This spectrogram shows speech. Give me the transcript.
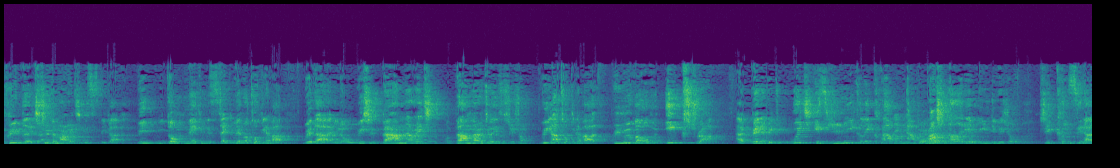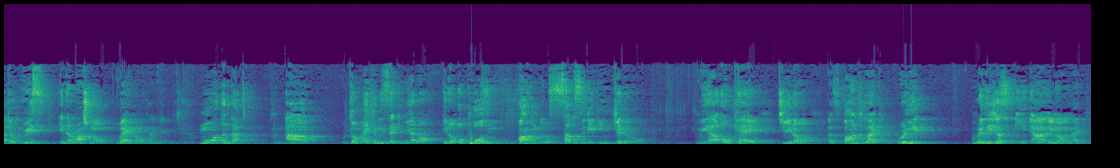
privilege to the marriage. Speaker. We, we don't make a mistake. We're not talking about whether you know we should ban marriage or ban marital institution. We are talking about removal of extra uh, benefit, which is uniquely clouding out the rationality of the individual to consider the risk in a rational way. No, thank you. More than that, uh, don't make a mistake. We are not, you know, opposing fund or subsidy in general. We are okay to, you know, as fund like really religious, uh, you know, like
